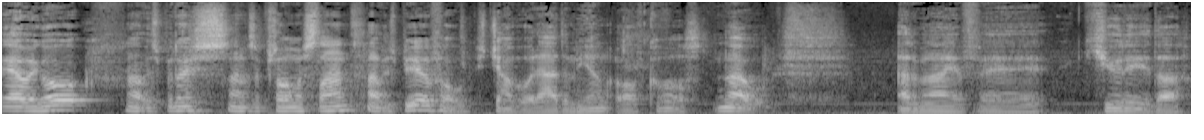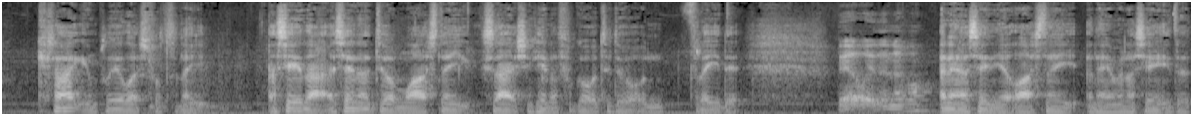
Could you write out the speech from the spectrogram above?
There we go. That was Bruce. That was a promised land. That was beautiful. It's Jambo and Adam here, of course. Now, Adam and I have uh, curated a cracking playlist for tonight. I say that, I sent it to him last night because I actually kind of forgot to do it on Friday. Better late than never. And then I sent you it last night, and then when I sent you the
